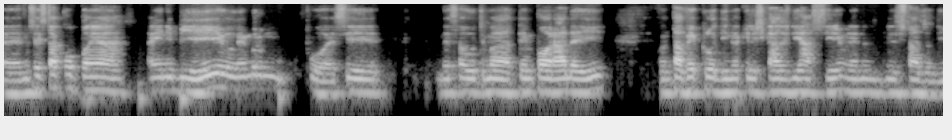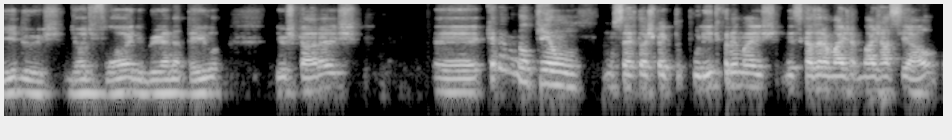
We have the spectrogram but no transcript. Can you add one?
é, não sei se tu acompanha a NBA, eu lembro, pô, esse nessa última temporada aí, quando estava eclodindo aqueles casos de racismo né, nos Estados Unidos, George Floyd, Breonna Taylor, e os caras, é, querendo não tinham um, um, certo aspecto político, né, mas nesse caso era mais, mais racial,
